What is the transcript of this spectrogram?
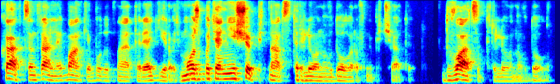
как центральные банки будут на это реагировать. Может быть, они еще 15 триллионов долларов напечатают, 20 триллионов долларов.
